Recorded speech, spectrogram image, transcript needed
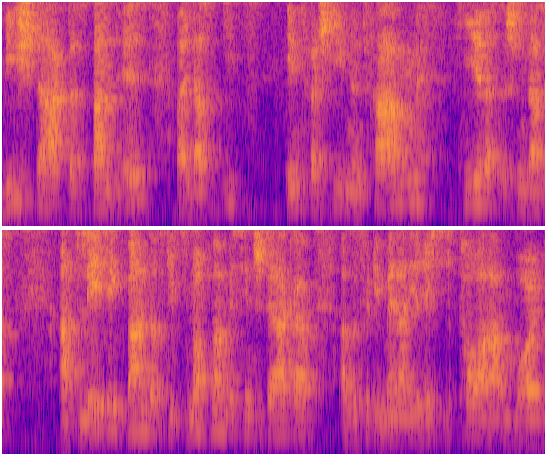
wie stark das Band ist, weil das gibt es in verschiedenen Farben. Hier, das ist schon das Athletikband, das gibt es noch mal ein bisschen stärker. Also für die Männer, die richtig Power haben wollen,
